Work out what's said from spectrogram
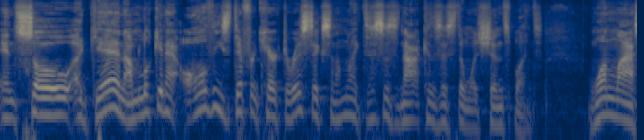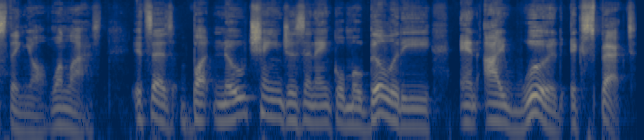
And so again, I'm looking at all these different characteristics and I'm like, this is not consistent with shin splints. One last thing, y'all. One last. It says, but no changes in ankle mobility, and I would expect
